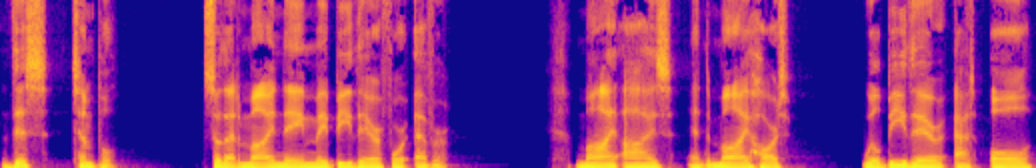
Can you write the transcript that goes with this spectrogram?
this temple, so that my name may be there forever. My eyes and my heart will be there at all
